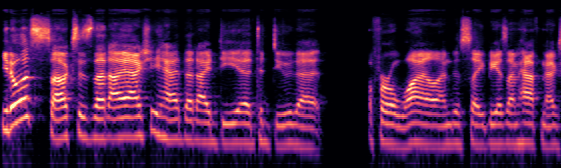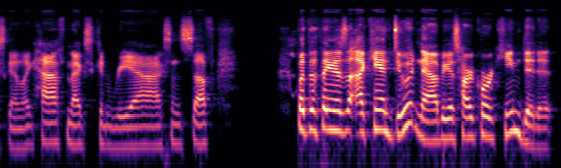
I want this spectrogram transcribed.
you know what sucks is that I actually had that idea to do that for a while. I'm just like because I'm half Mexican, like half Mexican reacts and stuff. But the thing is, I can't do it now because Hardcore Keem did it,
